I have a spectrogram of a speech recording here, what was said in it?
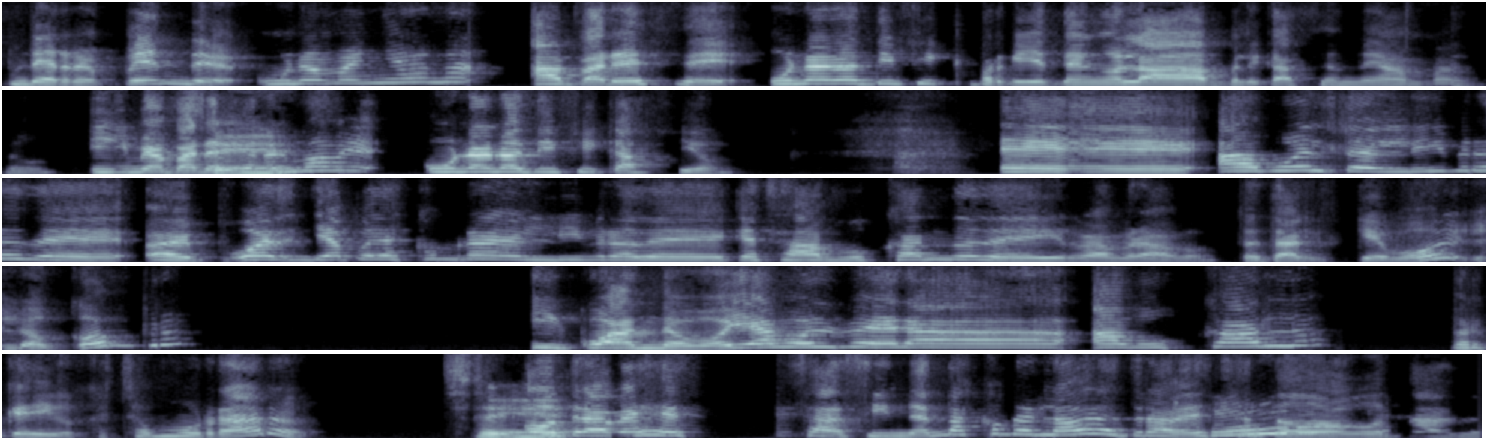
De repente, una mañana aparece una notificación, porque yo tengo la aplicación de Amazon, y me aparece en el móvil una notificación. Eh, ha vuelto el libro de. eh, ya puedes comprar el libro de que estabas buscando de Irra Bravo. Total, que voy, lo compro, y cuando voy a volver a, a buscarlo, porque digo, es que esto es muy raro. Sí. Otra vez está, si intentas comprarlo ahora, otra vez está ¿Qué? todo agotado.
